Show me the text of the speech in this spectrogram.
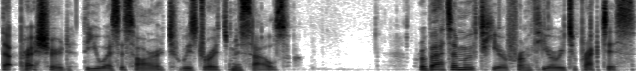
that pressured the USSR to withdraw its missiles. Roberta moved here from theory to practice,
